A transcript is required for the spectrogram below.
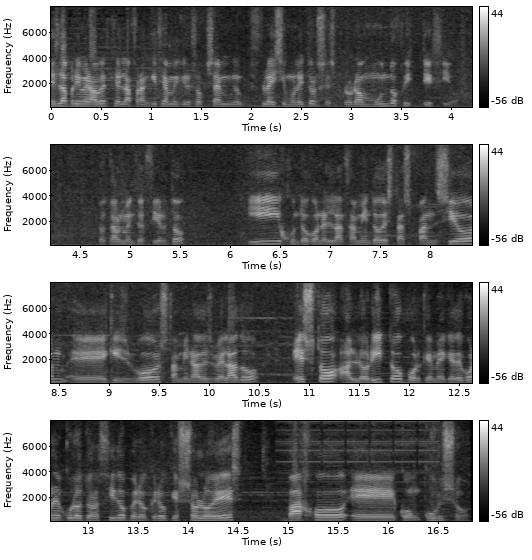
Es la primera vez que en la franquicia Microsoft Flight Simulator se explora un mundo ficticio. Totalmente cierto. Y junto con el lanzamiento de esta expansión, eh, Xbox también ha desvelado esto al lorito porque me quedé con el culo torcido, pero creo que solo es bajo eh, concurso.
